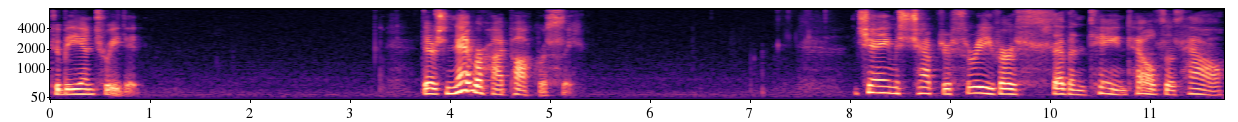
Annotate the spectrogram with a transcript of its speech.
to be entreated. There's never hypocrisy. James chapter 3 verse 17 tells us how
